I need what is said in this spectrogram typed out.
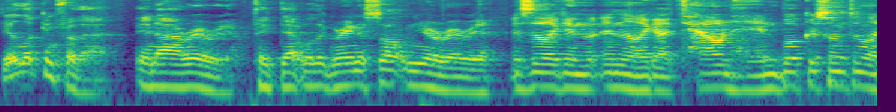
they're looking for that in our area. Take that with a grain of salt in your area. Is it like in, in like a town handbook or something? Like,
